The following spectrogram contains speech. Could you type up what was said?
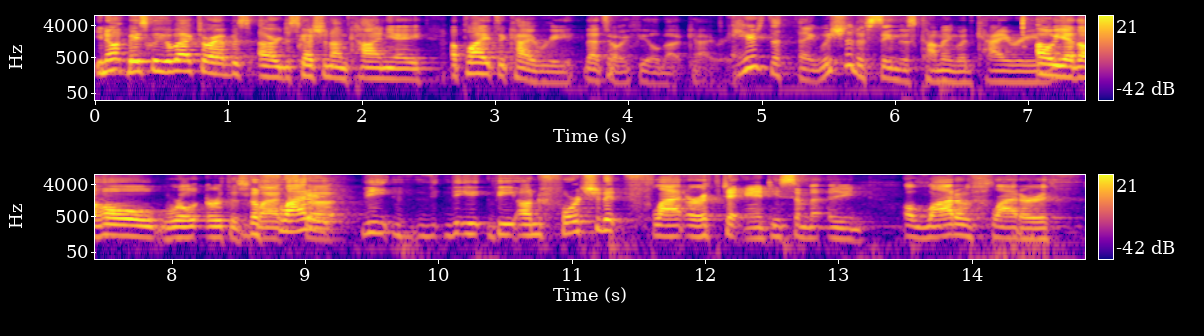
you know what? Basically, go back to our episode, our discussion on Kanye. Apply it to Kyrie. That's how I feel about Kyrie. Here's the thing: we should have seen this coming with Kyrie. Oh yeah, the whole world Earth is the flat. flat, stuff. the, the the unfortunate flat Earth to anti-Semitic I mean, a lot of flat Earth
